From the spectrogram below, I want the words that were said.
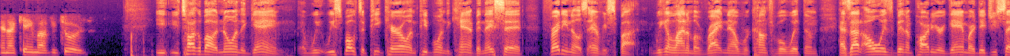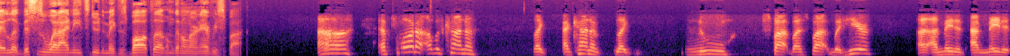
and I came out victorious. You, you talk about knowing the game. We we spoke to Pete Carroll and people in the camp, and they said Freddie knows every spot. We can line him up right now. We're comfortable with him. Has that always been a part of your game, or did you say, "Look, this is what I need to do to make this ball club. I'm going to learn every spot." Uh, at Florida, I was kind of like I kind of like knew spot by spot, but here I, I made it. I made it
